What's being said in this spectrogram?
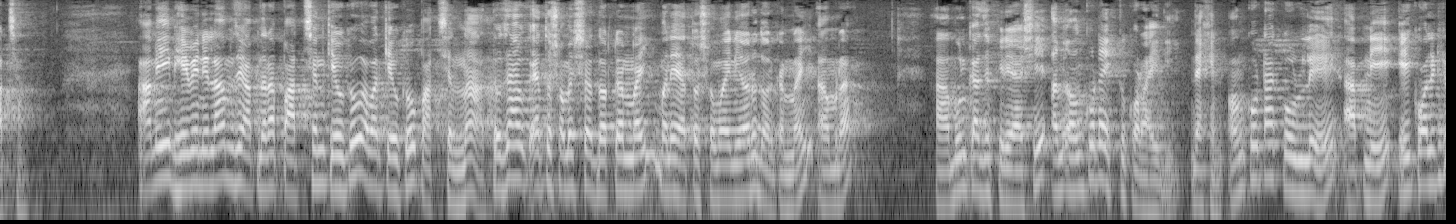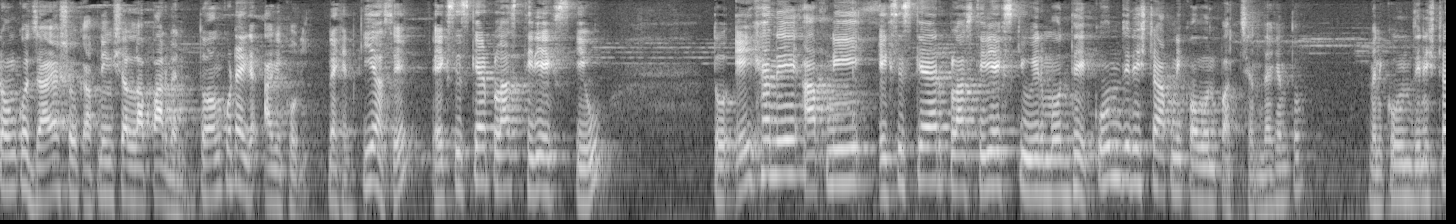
আচ্ছা। আমি ভেবে নিলাম যে আপনারা পাচ্ছেন কেউ কেউ, আবার কেউ কেউ পাচ্ছেন না। তো যাই হোক, এত সমস্যার দরকার নাই মানে এত সময় নেওয়ারও দরকার নাই। আমরা মূল কাজে ফিরে আসি। আমি অঙ্কটা একটু করাই দিই। দেখেন, অঙ্কটা করলে আপনি এই কোয়ালিটির অঙ্ক যাই আসুক, আপনি ইনশাল্লাহ পারবেন। তো অঙ্কটা আগে করি। দেখেন, কি আছে? X square plus three x cube তো এইখানে আপনি x square plus three x cube এর মধ্যে কোন জিনিসটা আপনি কমন পাচ্ছেন? দেখেন তো। মানে কোন জিনিসটা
